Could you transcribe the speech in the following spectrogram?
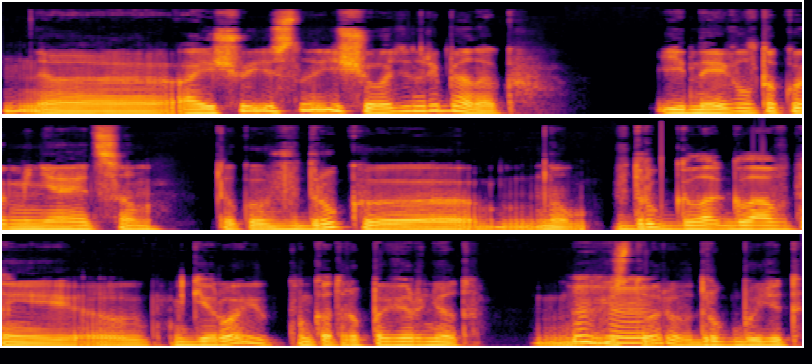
Э, а еще есть еще один ребенок. И Невил такой меняется. Такой вдруг, э, ну, вдруг гла- главный э, герой, ну, который повернет угу. историю, вдруг будет,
